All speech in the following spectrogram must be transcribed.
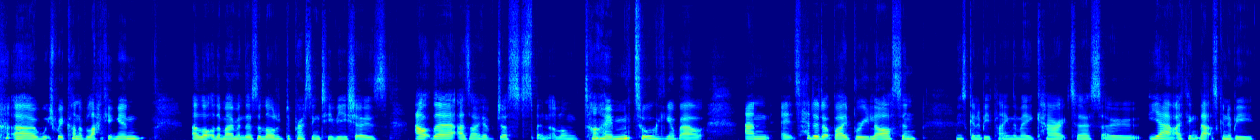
uh, which we're kind of lacking in a lot at the moment. There's a lot of depressing TV shows out there, as I have just spent a long time talking about. And it's headed up by Brie Larson, who's going to be playing the main character. So, yeah, I think that's going to be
